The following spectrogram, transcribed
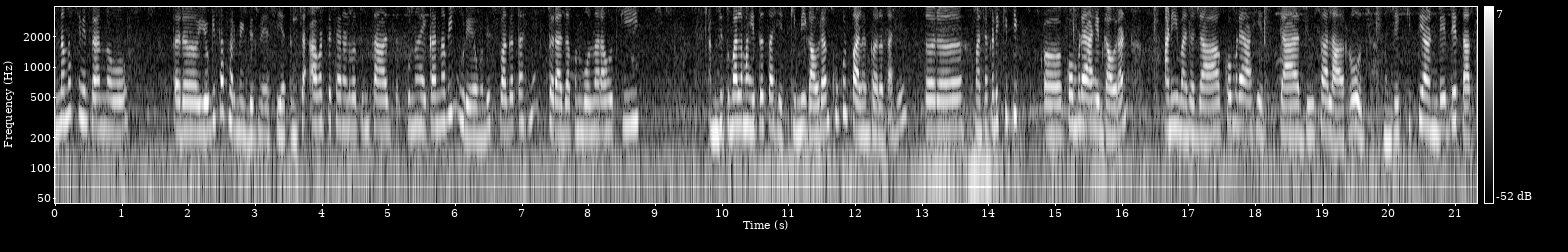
नमस्ते मित्रांनो. तर योगिता फार्मिंग बिझनेस या तुमच्या आवडत्या चॅनलवर तुमचं आज पुन्हा एका नवीन व्हिडिओमध्ये स्वागत आहे. तर आज आपण बोलणार आहोत की म्हणजे तुम्हाला माहीतच आहेत की मी गावरान कुक्कुटपालन करत आहे. तर माझ्याकडे किती कोंबड्या आहेत गावरान आणि माझ्या ज्या कोंबड्या आहेत त्या दिवसाला रोज म्हणजे किती अंडे देतात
